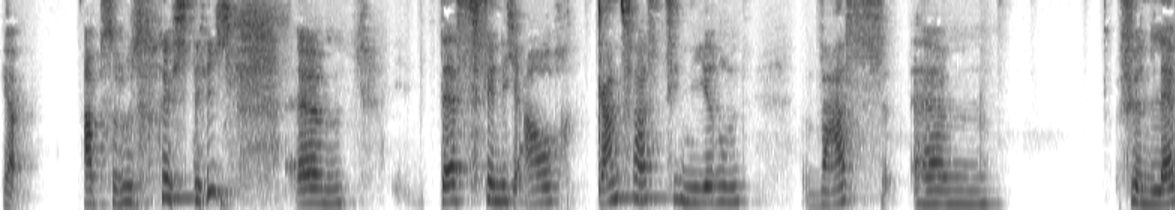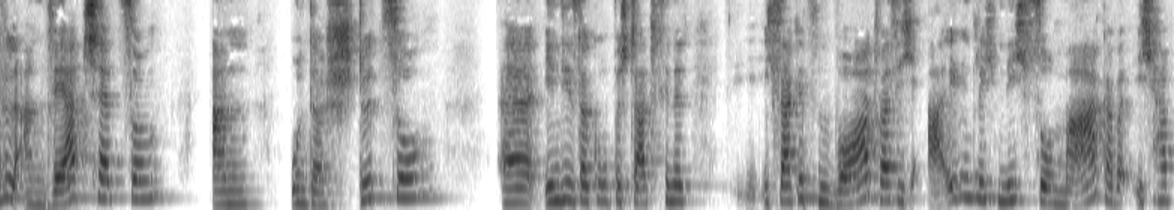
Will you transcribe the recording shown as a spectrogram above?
Ja, absolut richtig. Ähm, das finde ich auch ganz faszinierend, was ähm, für ein Level an Wertschätzung, an Unterstützung äh, in dieser Gruppe stattfindet. Ich sage jetzt ein Wort, was ich eigentlich nicht so mag, aber ich habe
